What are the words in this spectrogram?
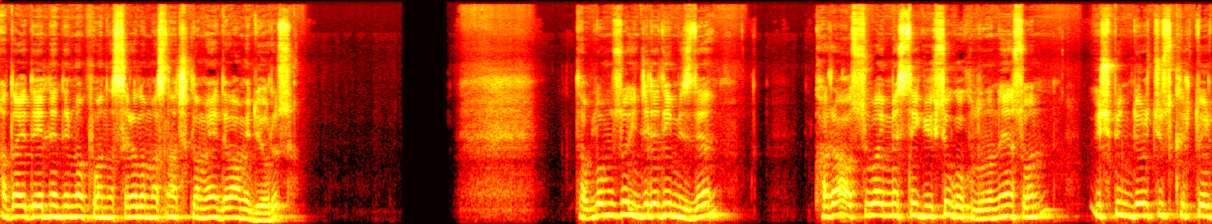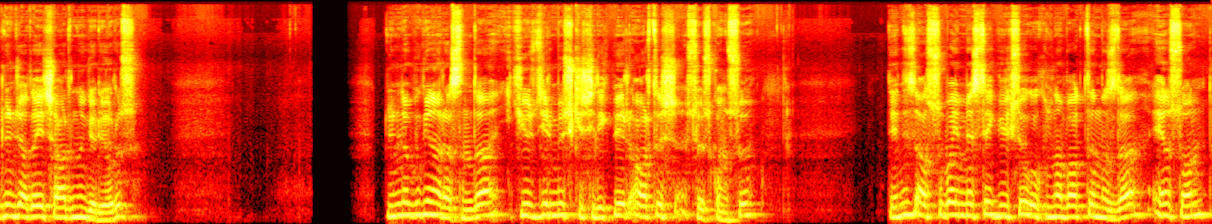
aday değerlendirme puanı sıralamasını açıklamaya devam ediyoruz. Tablomuzu incelediğimizde Kara Assubay Meslek Yüksekokulu'nun en son 3444. adayı çağırdığını görüyoruz. Dünle bugün arasında 223 kişilik bir artış söz konusu. Deniz Asubay Meslek Yüksekokulu'na baktığımızda en son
